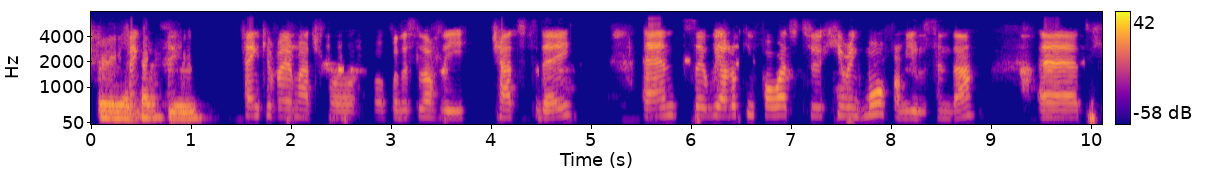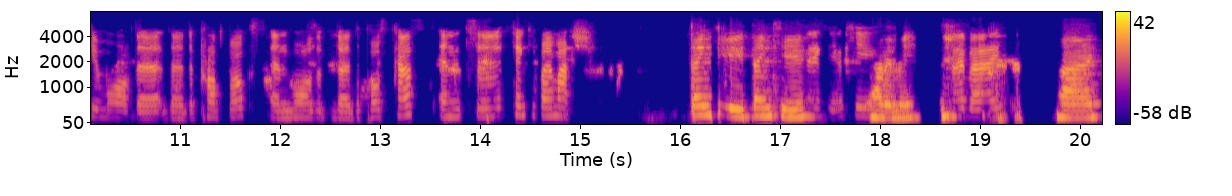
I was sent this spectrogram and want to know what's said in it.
Brilliant. Thank, thank you. Thank you very much for, for, for this lovely chat today. And so we are looking forward to hearing more from you, Lucinda, uh, to hear more of the, the, the prod box and more of the, the, the podcast. And uh, thank you very much. Thank you. Thank you. Thank you. for having me. Bye-bye. Bye.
